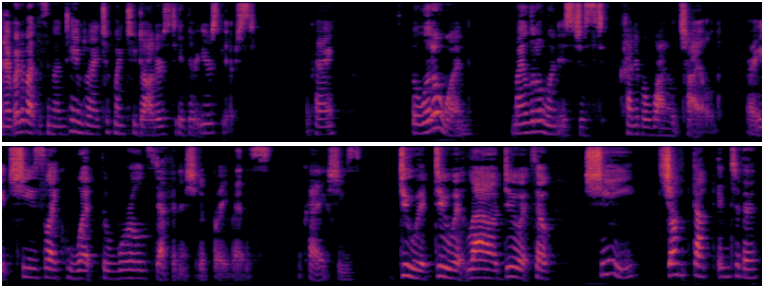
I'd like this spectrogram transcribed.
and I wrote about this in Untamed when I took my two daughters to get their ears pierced. Okay, the little one, my little one, is just kind of a wild child, right? She's like what the world's definition of brave is. Okay, she's do it, do it, loud, do it. So she jumped up into the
